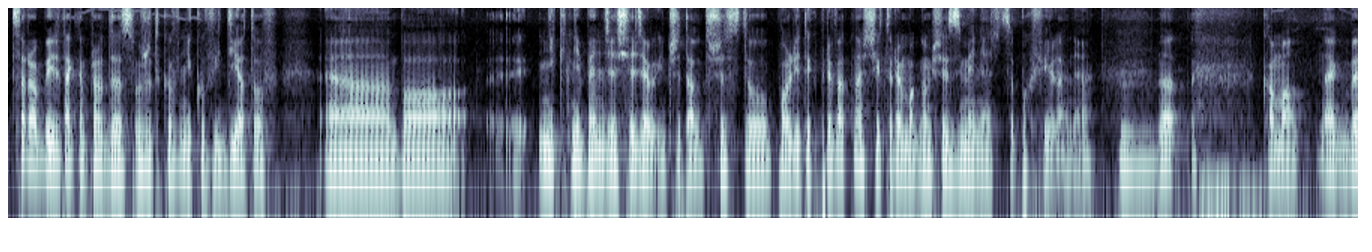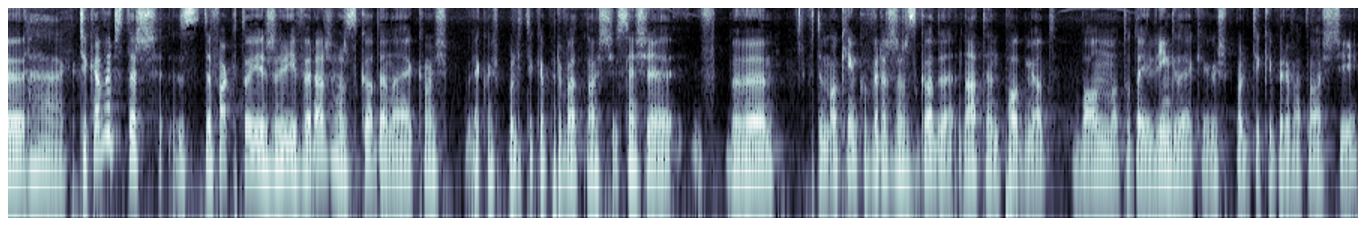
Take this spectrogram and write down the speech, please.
co robi tak naprawdę z użytkowników idiotów, e, bo nikt nie będzie siedział i czytał 300 polityk prywatności, które mogą się zmieniać co po chwilę, nie? Mhm. No, come on. No jakby tak. Ciekawe, czy też de facto, jeżeli wyrażasz zgodę na jakąś, jakąś politykę prywatności, w sensie w, w, w tym okienku wyrażasz zgodę na ten podmiot, bo on ma tutaj link do jakiegoś polityki prywatności,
